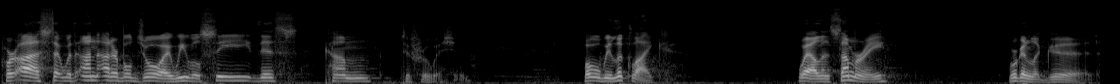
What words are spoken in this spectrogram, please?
for us that with unutterable joy we will see this come to fruition. What will we look like? Well, in summary, we're going to look good.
